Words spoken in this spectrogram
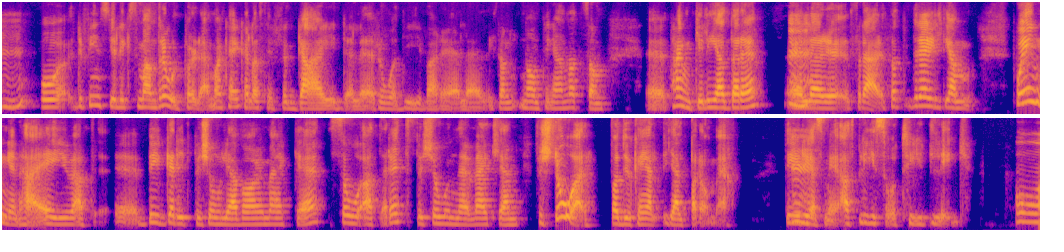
Mm. Och det finns ju liksom andra ord på det där. Man kan ju kalla sig för guide eller rådgivare eller liksom någonting annat som eh, tankeledare mm. eller sådär. Så det är lite grann, poängen här är ju att eh, bygga ditt personliga varumärke så att rätt personer verkligen förstår vad du kan hjäl hjälpa dem med. Det är ju mm. det som är att bli så tydlig. Och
